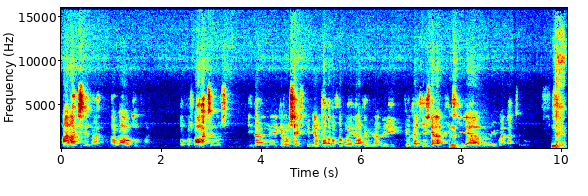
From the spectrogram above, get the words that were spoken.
Παράξενα, αλλά όμορφα. Όπως παράξενος ήταν ε, και ο Σέξπιρ. Κάτω από αυτό που έγραφε, δηλαδή, χίλια, Ναι. χίλια νοήματα. ξέρω. ναι.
